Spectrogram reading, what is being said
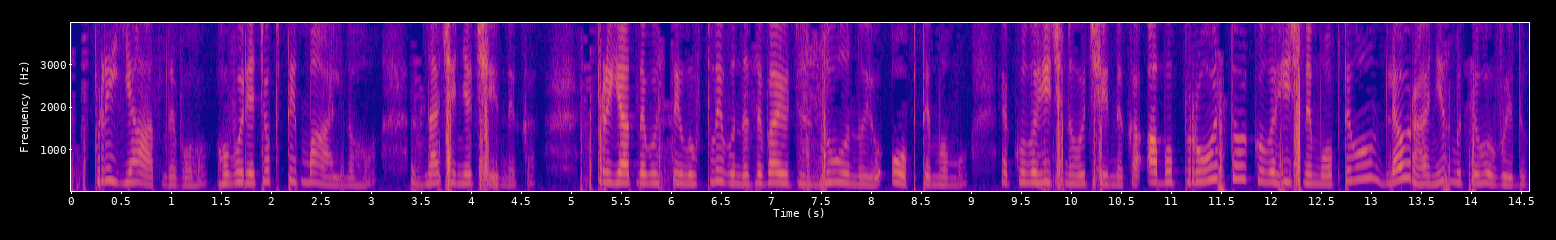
сприятливого, говорять оптимального значення чинника. Сприятливу силу впливу називають зоною оптимуму екологічного чинника або просто екологічним оптимумом для організму цього виду.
